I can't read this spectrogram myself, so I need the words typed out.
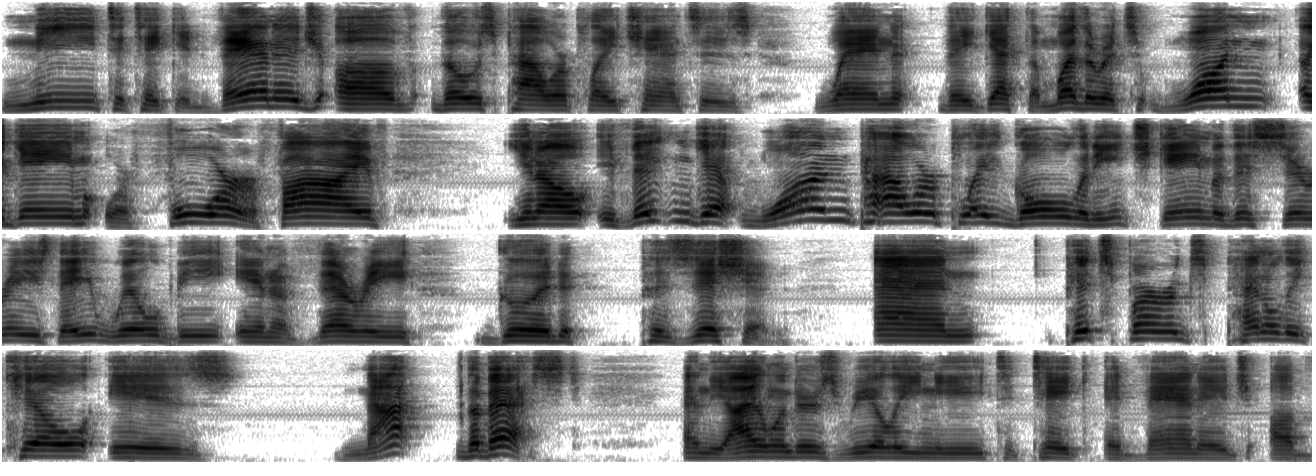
need to take advantage of those power play chances when they get them, whether it's one a game or four or five. You know, if they can get one power play goal in each game of this series, they will be in a very good position. And Pittsburgh's penalty kill is not the best. And the Islanders really need to take advantage of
